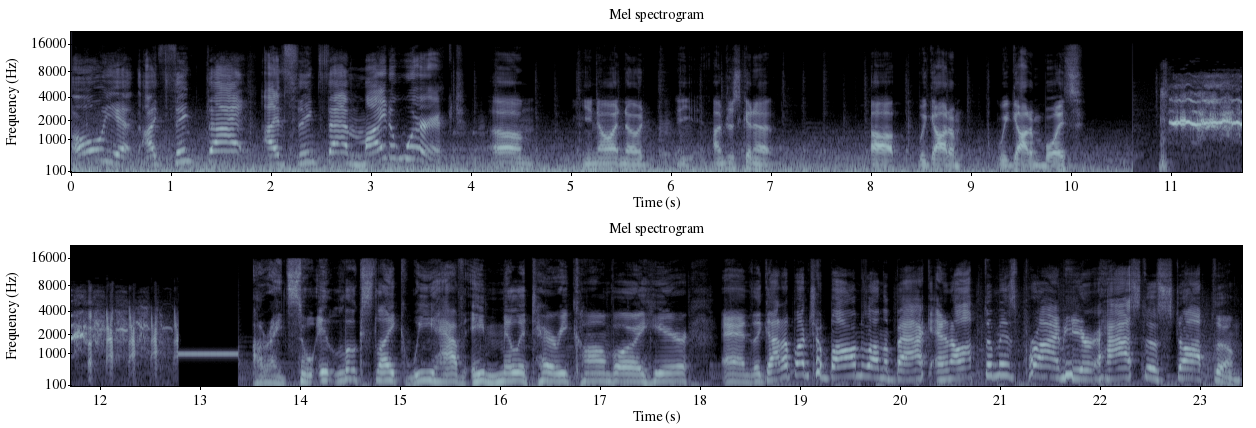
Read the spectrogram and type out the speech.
Oh yeah. I think that I think that might have worked. Um, you know what? No, I'm just gonna. Uh, we got him. We got him, boys. All right, so it looks like we have a military convoy here, and they got a bunch of bombs on the back, and Optimus Prime here has to stop them.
